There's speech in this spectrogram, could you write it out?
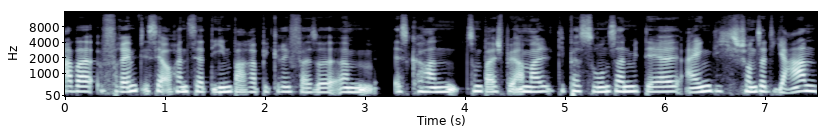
Aber fremd ist ja auch ein sehr dehnbarer Begriff. Also ähm, es kann zum Beispiel einmal die Person sein, mit der er eigentlich schon seit Jahren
